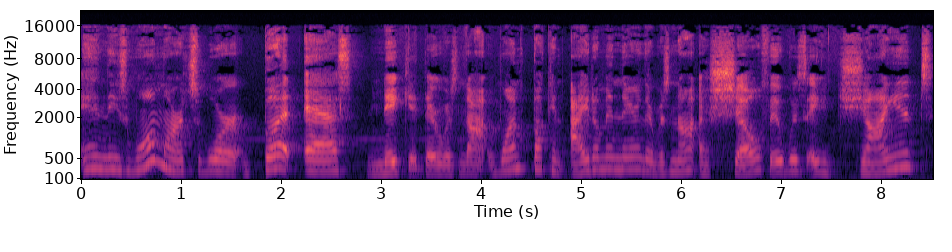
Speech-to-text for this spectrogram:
And these Walmarts were butt ass naked. There was not one fucking item in there. There was not a shelf. It was a giant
